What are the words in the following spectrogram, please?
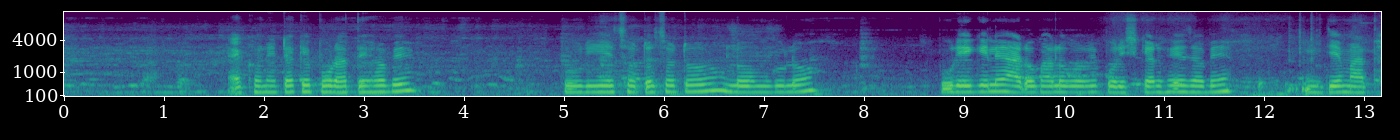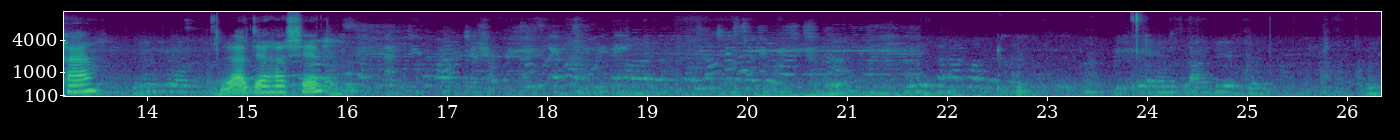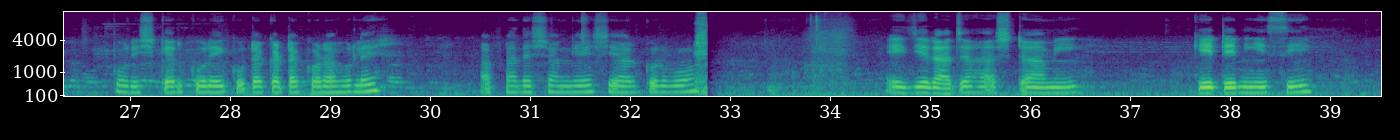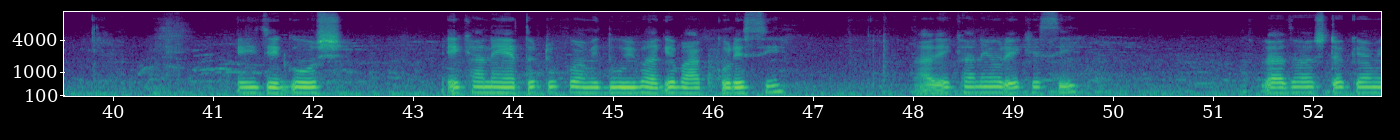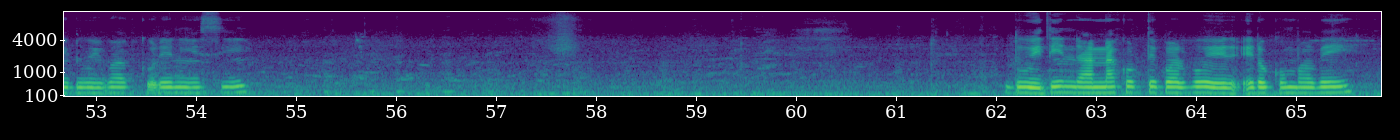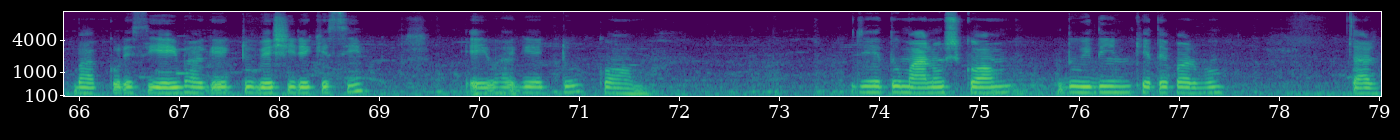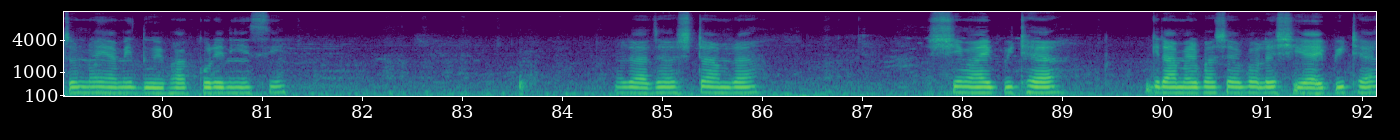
এখন এটাকে পোড়াতে হবে। পুড়িয়ে ছোট ছোট লোমগুলো পুড়ে গেলে আরও ভালোভাবে পরিষ্কার হয়ে যাবে। যে মাথা, রাজা হাঁসের। পরিষ্কার করে কোটা কাটা করা হলে আপনাদের সঙ্গে শেয়ার করব। এই যে রাজা হাঁসটা আমি কেটে নিয়েছি। এই যে গোশ, এখানে এতটুকু আমি দুই ভাগে ভাগ করেছি। আর এখানেও রেখেছি। রাজহাঁসটাকে আমি দুই ভাগ করে নিয়েছি। দুই দিন রান্না করতে পারব। এরকমভাবেই ভাগ করেছি। এই ভাগে একটু বেশি রেখেছি, এই ভাগে একটু কম। যেহেতু মানুষ কম, দুই দিন খেতে পারব, তার জন্যই আমি দুই ভাগ করে নিয়েছি। রাজহাঁসটা আমরা সিমাই পিঠা গ্রামের ভাষায় বলে শিয়াই পিঠা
